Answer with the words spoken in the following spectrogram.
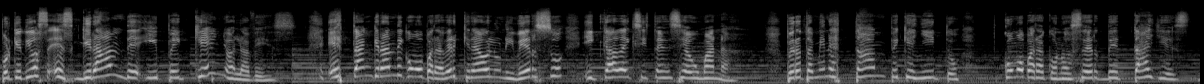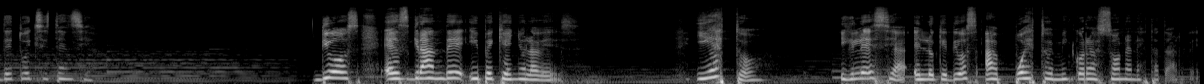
Porque Dios es grande y pequeño a la vez. Es tan grande como para haber creado el universo y cada existencia humana. Pero también es tan pequeñito como para conocer detalles de tu existencia. Dios es grande y pequeño a la vez. Y esto, iglesia, es lo que Dios ha puesto en mi corazón en esta tarde.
